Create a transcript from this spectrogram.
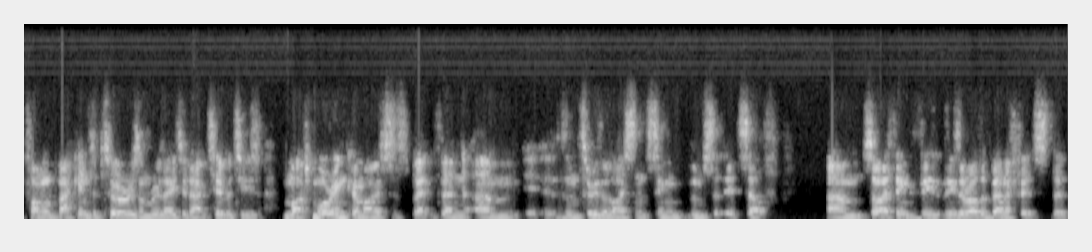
funneled back into tourism related activities, much more income, I suspect, than, um, than through the licensing itself. Um, so I think th these are other benefits that,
